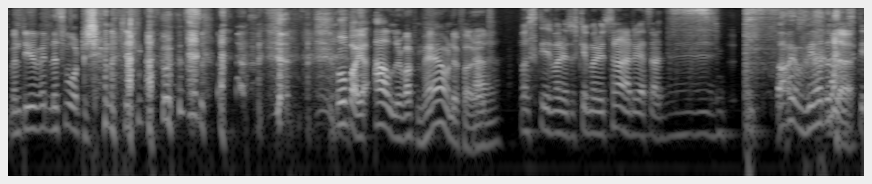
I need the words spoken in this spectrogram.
men det är väldigt svårt att känna din puls. Och hon bara, jag har aldrig varit med om det förut. Ja. Vad skriver man ut? Då skriver man ut sådana här, du vet såhär zzz, Ja, jag vet inte.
